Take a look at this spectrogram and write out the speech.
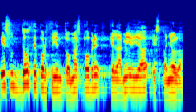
es un 12% más pobre que la media española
